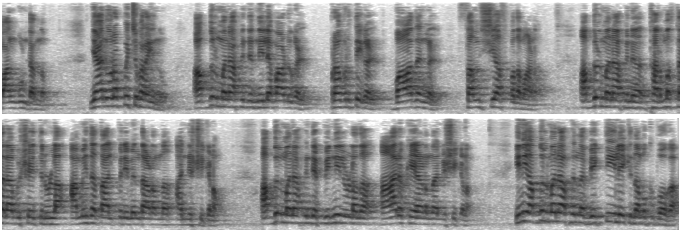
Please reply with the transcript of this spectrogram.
പങ്കുണ്ടെന്നും. ഞാൻ ഉറപ്പിച്ചു പറയുന്നു അബ്ദുൽ മനാഫിന്റെ നിലപാടുകൾ പ്രവൃത്തികൾ വാദങ്ങൾ സംശയാസ്പദമാണ്. അബ്ദുൽ മനാഫിന് ധർമ്മസ്ഥല വിഷയത്തിലുള്ള അമിത താല്പര്യം എന്താണെന്ന് അന്വേഷിക്കണം. അബ്ദുൽ മനാഫിന്റെ പിന്നിലുള്ളത് ആരൊക്കെയാണെന്ന് അന്വേഷിക്കണം. ഇനി അബ്ദുൽ മനാഫ് എന്ന വ്യക്തിയിലേക്ക് നമുക്ക് പോകാം.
